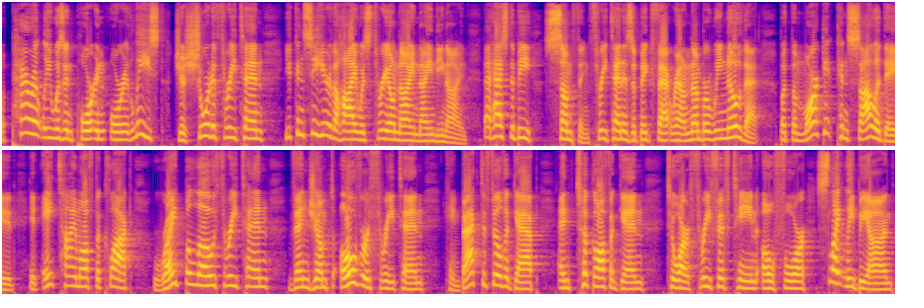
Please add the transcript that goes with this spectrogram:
apparently was important, or at least just short of 310. You can see here the high was 309.99. That has to be something. 310 is a big fat round number. We know that. But the market consolidated at eight time off the clock right below 310, then jumped over 310, came back to fill the gap, and took off again to our 315.04, slightly beyond,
